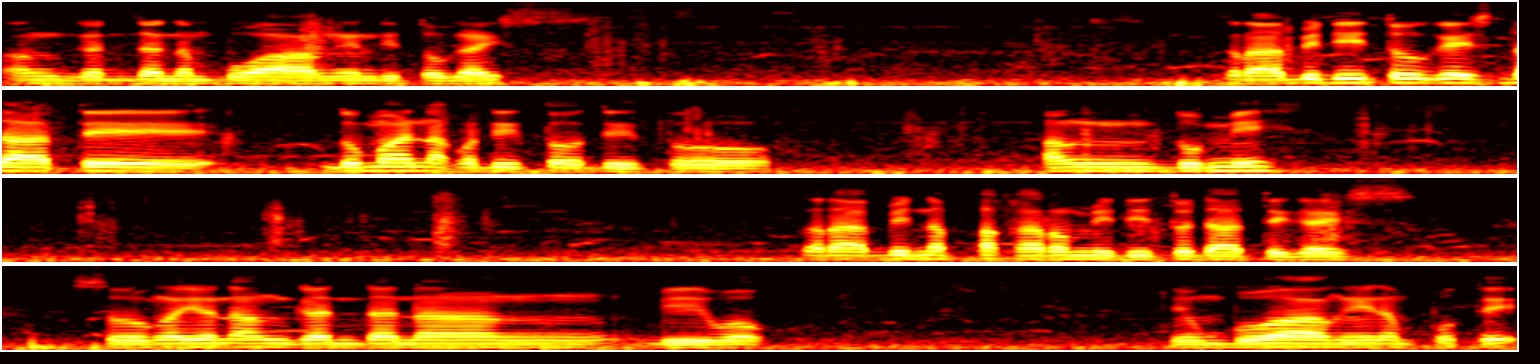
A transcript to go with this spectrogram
Ang ganda ng buhangin dito guys Grabe dito guys dati duman ako dito dito ang dumi. Grabe napakarumi dito dati guys. So ngayon ang ganda ng biwok. Yung buhangin ang puti.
